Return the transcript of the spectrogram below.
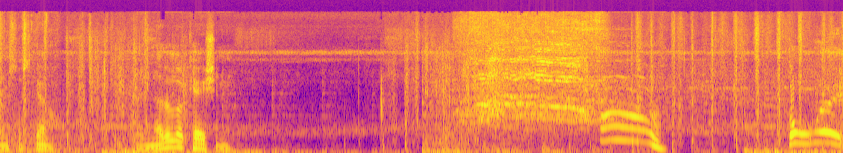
Where I'm supposed to go? There's another location. Oh! Go away!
